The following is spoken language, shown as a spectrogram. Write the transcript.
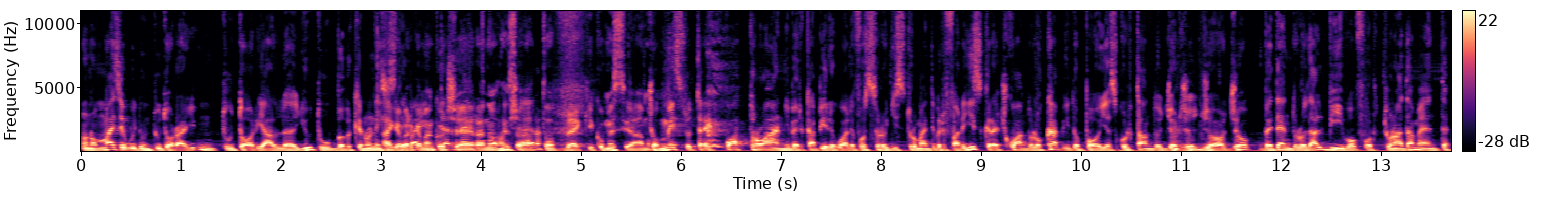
non ho mai seguito un tutorial, un tutorial YouTube perché non Anche esisteva perché manco internet, c'erano, non c'era. esatto, vecchi come siamo. Ci ho messo 3-4 anni per capire quali fossero gli strumenti per fare gli scratch. Quando l'ho capito, poi ascoltando Giorgio Giorgio, vedendolo dal vivo, fortunatamente.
